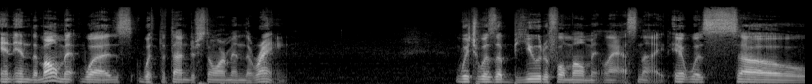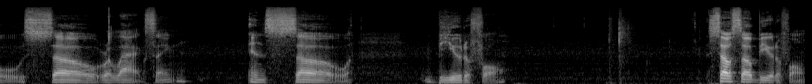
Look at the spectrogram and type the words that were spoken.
And in the moment was with the thunderstorm and the rain, which was a beautiful moment last night. It was so, so relaxing and so beautiful. So, so beautiful.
